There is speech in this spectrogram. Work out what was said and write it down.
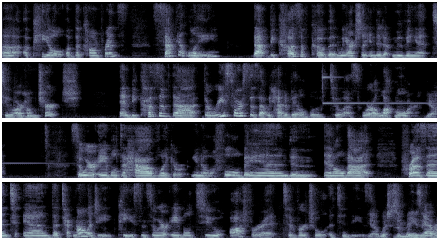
uh, appeal of the conference secondly that because of covid we actually ended up moving it to our home church and because of that the resources that we had available to us were a lot more Yeah. so we were able to have like a you know a full band and and all that present and the technology piece and so we were able to offer it to virtual attendees Yeah, which is amazing, never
